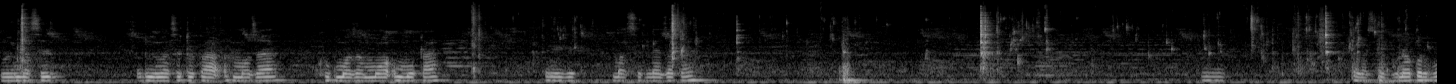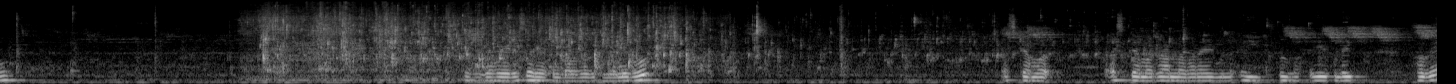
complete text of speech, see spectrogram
রুই মাছের রুই মাছেরটা তো মজা, খুব মজা মোটা। তো এই যে মাছের লেজাটা। মাছটা ভুনা করব। ভাজা হয়ে গেছে, আমি এখন ভালোভাবে ধুয়ে নেব। আজকে আমার আজকে আমার রান্না এগুলো এই এইগুলোই হবে,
